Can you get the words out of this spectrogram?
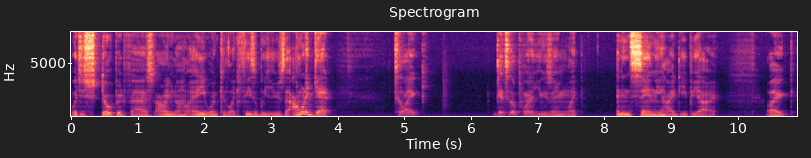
which is stupid fast. I don't even know how anyone could like feasibly use that. I want to get to like get to the point of using like an insanely high DPI. Like,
